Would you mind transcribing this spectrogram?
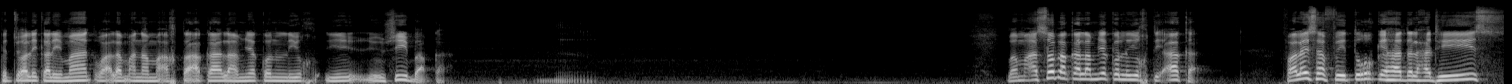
Kecuali kalimat wa'lam anna ma akhta'aka lam yakun yusibaka. Wa ma asabaka lam yakun liyukhti'aka. Falaysa fi turuki hadal hadis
